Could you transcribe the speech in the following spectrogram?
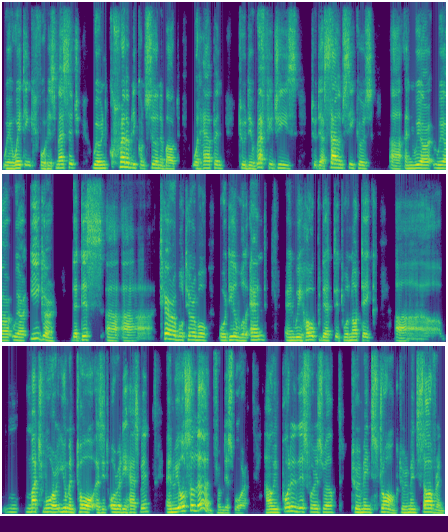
We're waiting for his message. We're incredibly concerned about what happened to the refugees, to the asylum seekers, uh, and we are we are we are eager that this uh, uh, terrible, terrible ordeal will end, and we hope that it will not take uh, much more human toll as it already has been. And we also learn from this war how important it is for Israel to remain strong, to remain sovereign,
